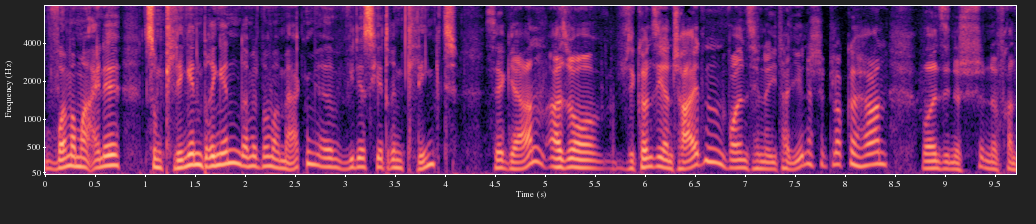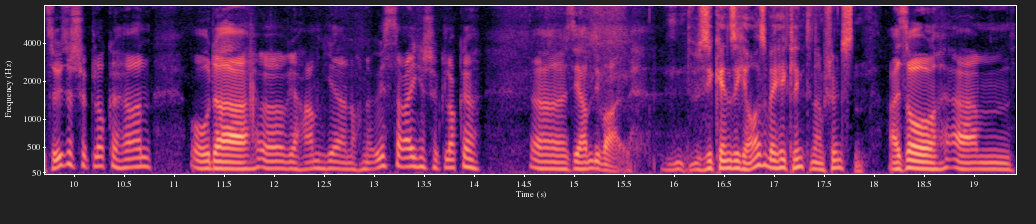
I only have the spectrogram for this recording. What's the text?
Wollen wir mal eine zum Klingen bringen, damit wir mal merken, äh, wie das hier drin klingt? Sehr gern. Also Sie können sich entscheiden, wollen Sie eine italienische Glocke hören, wollen Sie eine, eine französische Glocke hören oder äh, wir haben hier noch eine österreichische Glocke. Äh, Sie haben die Wahl. Sie kennen sich aus, welche klingt denn am schönsten? Also ähm,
